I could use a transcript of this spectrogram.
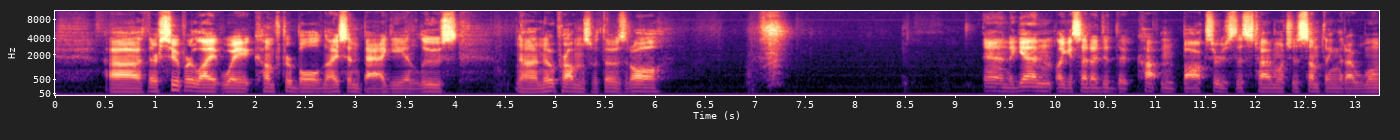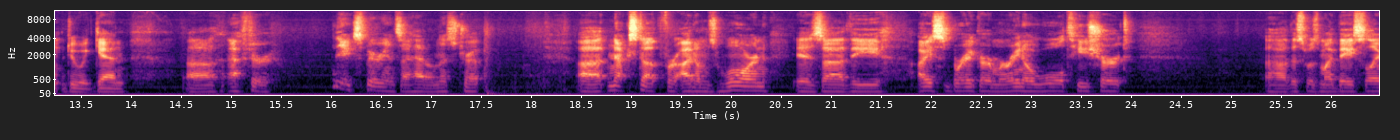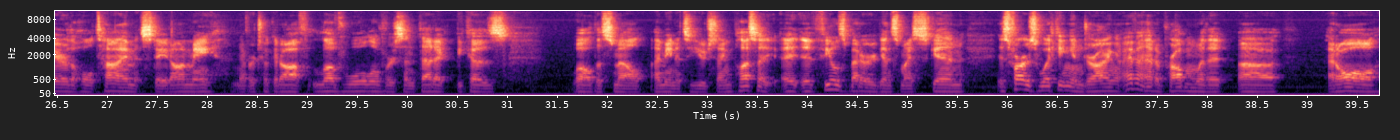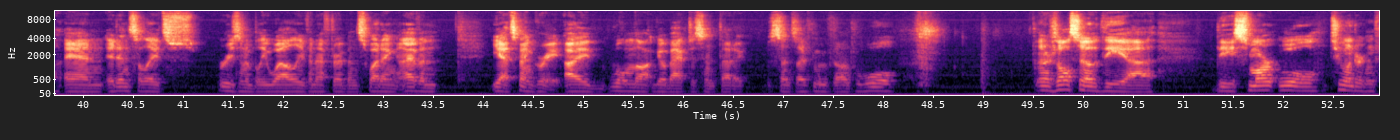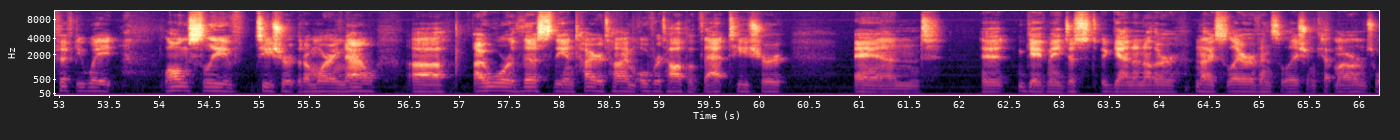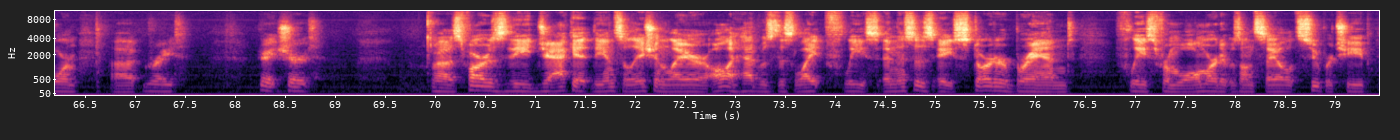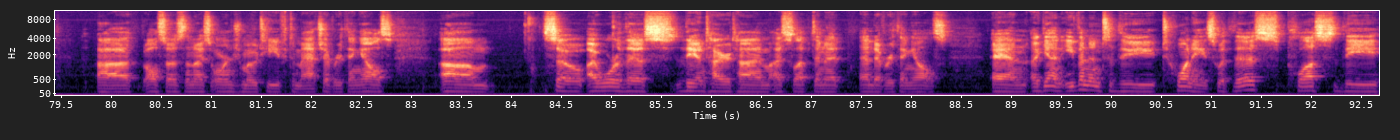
Uh, they're super lightweight, comfortable, nice and baggy and loose. Uh, no problems with those at all. And again, like I said, I did the cotton boxers this time, which is something that I won't do again uh, after the experience I had on this trip. Uh, next up for items worn is uh, the Icebreaker Merino Wool T-shirt. Uh, this was my base layer the whole time. It stayed on me. Never took it off. Love wool over synthetic because, well, the smell. I mean, it's a huge thing. Plus, I, it feels better against my skin. As far as wicking and drying, I haven't had a problem with it. Uh, at all, and it insulates reasonably well even after I've been sweating. I haven't. Yeah, it's been great. I will not go back to synthetic since I've moved on to wool. There's also the uh, the Smart Wool 250 weight long sleeve T-shirt that I'm wearing now. Uh, I wore this the entire time over top of that T-shirt, and it gave me just again another nice layer of insulation. Kept my arms warm. Uh, great, great shirt. Uh, as far as the jacket, the insulation layer, all I had was this light fleece, and this is a starter brand fleece from Walmart. It was on sale. It's super cheap. Uh, also has the nice orange motif to match everything else. Um, so I wore this the entire time I slept in it and everything else. And again, even into the 20s, with this plus the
